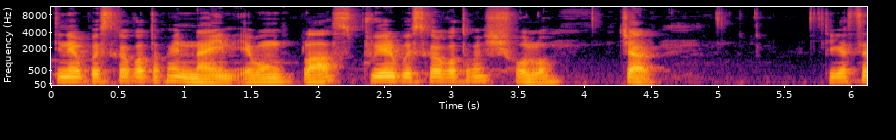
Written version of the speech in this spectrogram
তিনের উপর স্কোয়ার কত হয় নাইন এবং প্লাস টু এর উপর স্কোয়ার কত হয় ষোলো, চার, ঠিক আছে?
